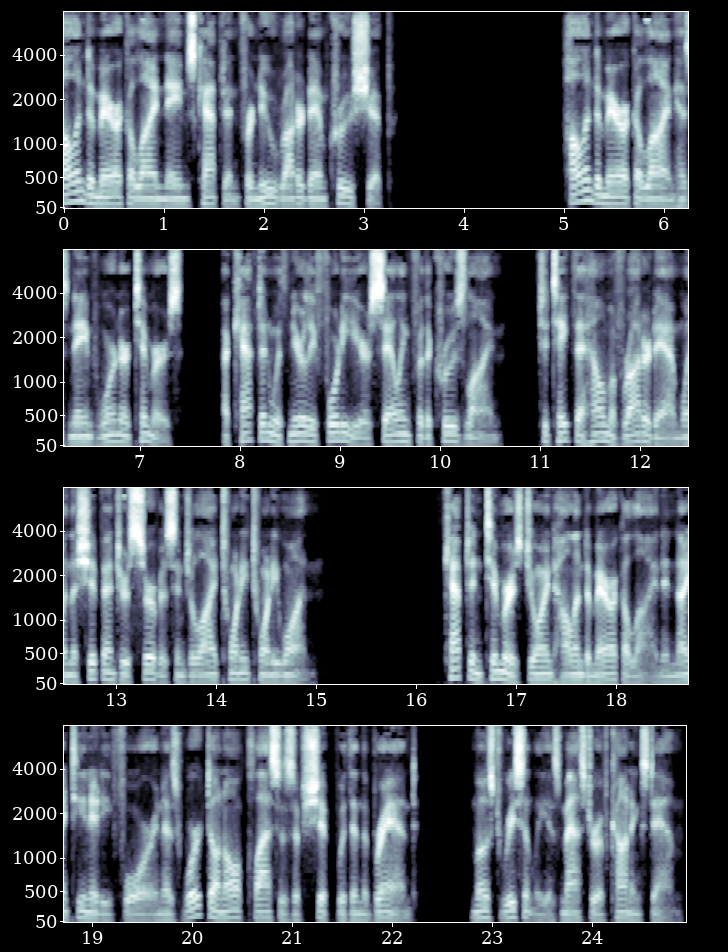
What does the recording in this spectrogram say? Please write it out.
Holland America Line names captain for new Rotterdam cruise ship. Holland America Line has named Werner Timmers, a captain with nearly 40 years sailing for the cruise line, to take the helm of Rotterdam when the ship enters service in July 2021. Captain Timmers joined Holland America Line in 1984 and has worked on all classes of ship within the brand, most recently as Master of Koningsdam.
